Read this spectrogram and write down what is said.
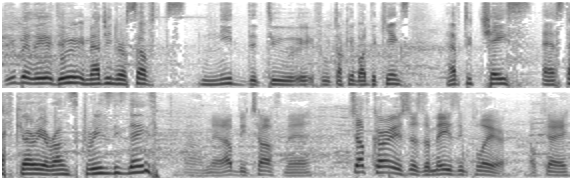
Do you believe? Do you imagine yourself need to, if we're talking about the Kings, have to chase uh, Steph Curry around screens these days? Oh, man, that'd be tough, man. Steph Curry is just an amazing player, okay?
